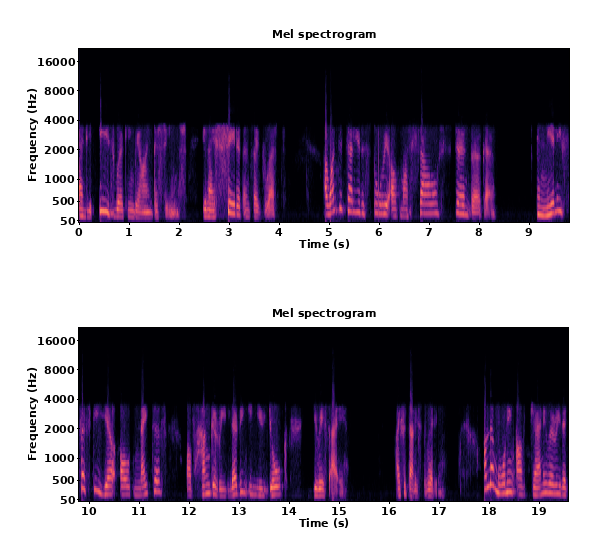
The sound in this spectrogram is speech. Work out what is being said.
And he is working behind the scenes. En hy sê dit in sy woord. I want to tell you the story of Marcel Sternberger, a nearly 50 year old native of Hungary living in New York, USA. Hy vertel die storie. On the morning of January the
